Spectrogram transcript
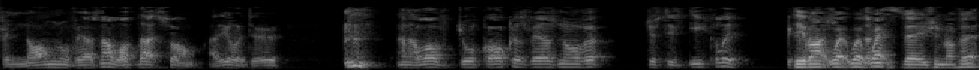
phenomenal version. I love that song. I really do. and I love Joe Cocker's version of it just as equally. Do you like Wet Wet Wet's version of it?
